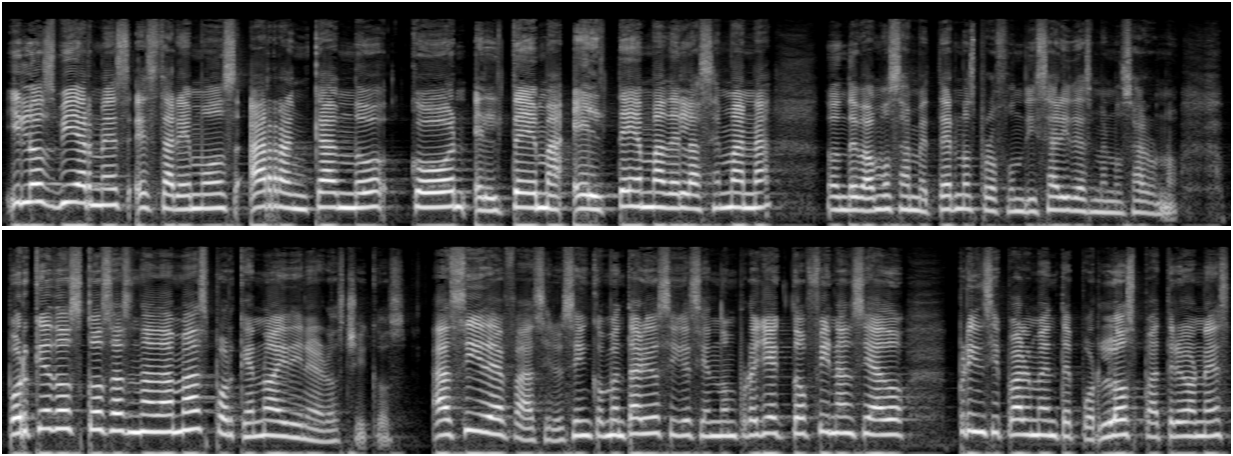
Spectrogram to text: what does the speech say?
y los viernes estaremos arrancando con el tema, el tema de la semana donde vamos a meternos, profundizar y desmenuzar uno. ¿Por qué dos cosas nada más? Porque no hay dinero, chicos. Así de fácil. Sin comentarios sigue siendo un proyecto financiado principalmente por los patreones,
